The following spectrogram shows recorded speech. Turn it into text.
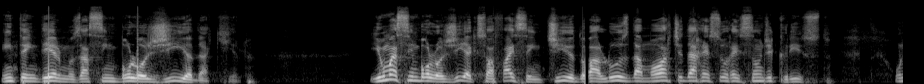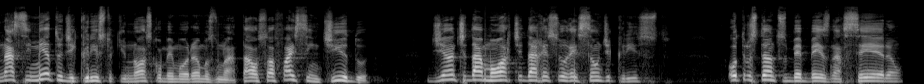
entendermos a simbologia daquilo. E uma simbologia que só faz sentido à luz da morte e da ressurreição de Cristo. O nascimento de Cristo que nós comemoramos no Natal só faz sentido diante da morte e da ressurreição de Cristo. Outros tantos bebês nasceram,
